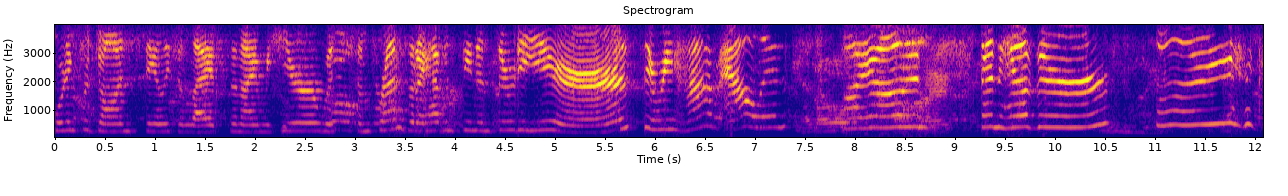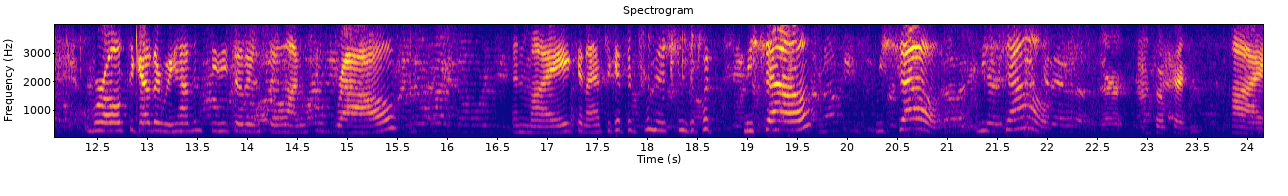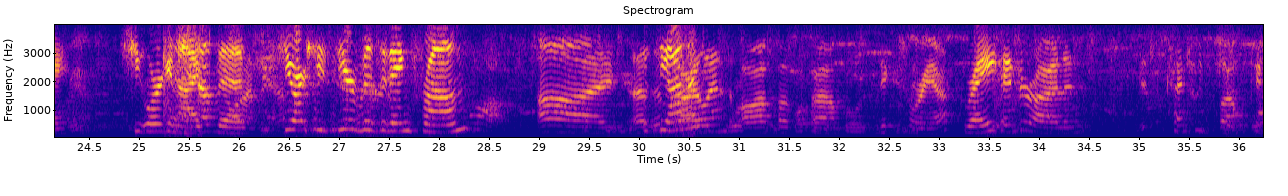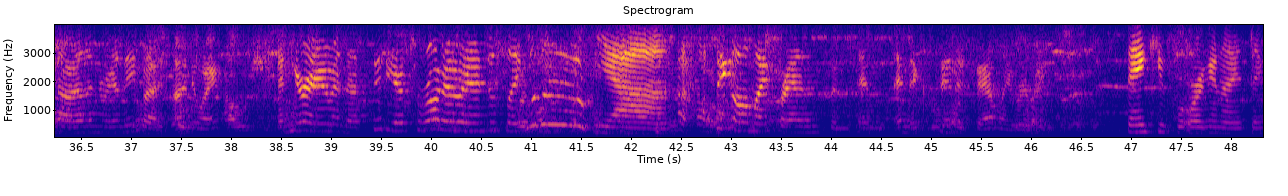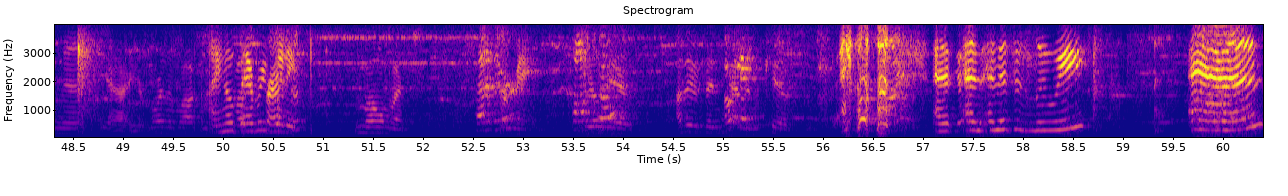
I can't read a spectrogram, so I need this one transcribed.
reporting for Dawn's Daily Delights, and I'm here with some friends that I haven't seen in 30 years. Here we have Alan. Hello. Hi, Alan. And Heather. Hi. We're all together. We haven't seen each other in so long. This is Ralph and Mike, and I have to get their permission to put Michelle. Michelle. Michelle. It's okay. Hi. She organized this. She, or- she's here visiting from. Uh, uh, What's this the island? off of um, Victoria, Right? Pender Island. It's country bumpkin island, really, but anyway. And here I am in the city of Toronto, and just like woo, Yeah. seeing all my friends and and, and extended family, really. Thank you for organizing this. Yeah, you're more than welcome. I It's hope the most everybody- precious moment for me. It really is. Other than having kids. and, and and this is Louie and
